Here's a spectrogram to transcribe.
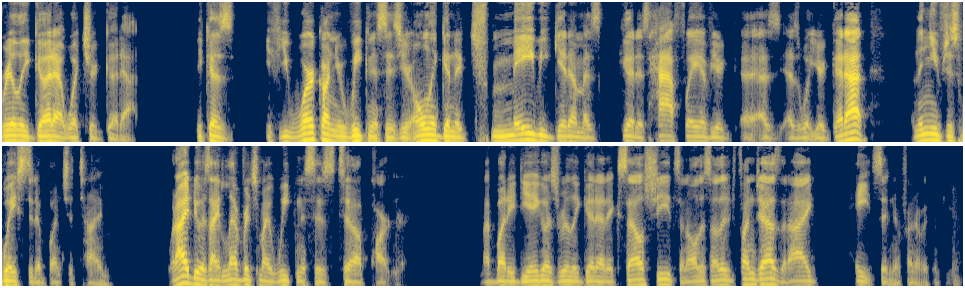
really good at what you're good at because if you work on your weaknesses, you're only going to tr- maybe get them as good as halfway of your as as what you're good at, and then you've just wasted a bunch of time. What I do is I leverage my weaknesses to a partner. My buddy Diego is really good at Excel sheets and all this other fun jazz that I hate sitting in front of a computer.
